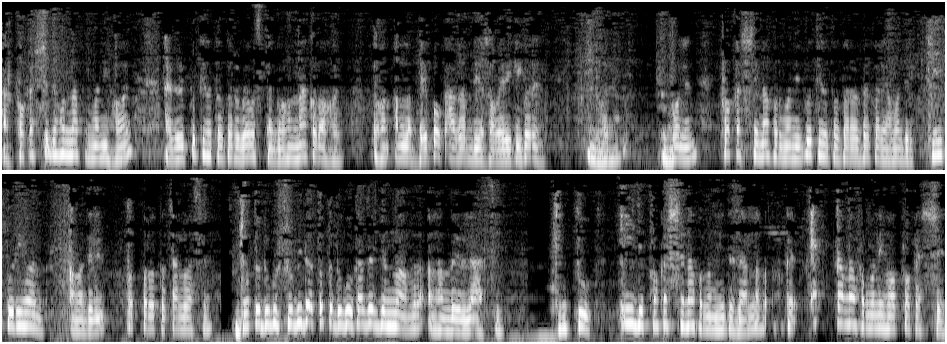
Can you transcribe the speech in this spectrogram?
আর প্রকাশ্যে যখন নাফরমানি হয়, আর এর প্রতিহত করার ব্যবস্থা গ্রহণ না করা হয়, তখন আল্লাহ ব্যাপক আজাদ দিয়ে সবাই কি করেন? ধরেন। বলেন, প্রকাশ্যে নাফরমানি প্রতিহত করার ব্যাপারে আমাদের কি পরিমাণ আমাদের তৎপরতা চালু আছে? যতটুকু সুবিধা, ততটুকু কাজের জন্য আমরা আলহামদুলিল্লাহ আছি। কিন্তু এই যে প্রকাশ্যে নাফরমানি হইতেছে, আল্লাহ একটা নাফরমানি হওয়া প্রকাশ্যে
